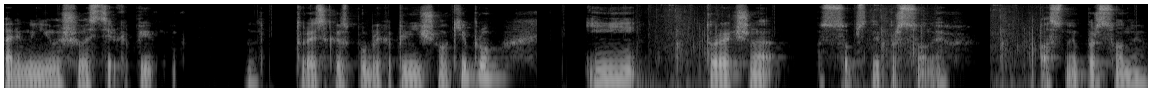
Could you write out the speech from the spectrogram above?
Далі мені лишилась тільки пів... Турецька Республіка Північного Кіпру і Туреччина з собственною персоною. Власною персоною.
